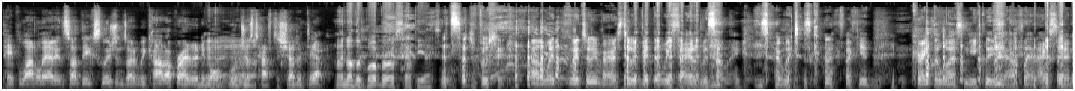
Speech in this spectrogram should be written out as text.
People aren't allowed inside the exclusion zone. We can't operate it anymore. We'll just have to shut it down. Another Bob Ross happy That's accident. such bullshit. Oh, we're, we're too embarrassed to admit that we failed with something, so we're just gonna fucking create the worst nuclear power plant accident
